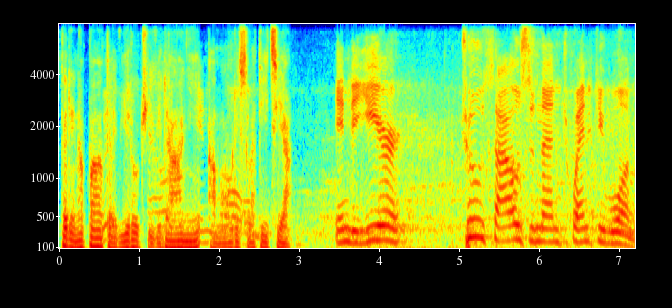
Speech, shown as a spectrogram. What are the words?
tedy na páté výročí vydání Amoris Laetitia. 2021.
